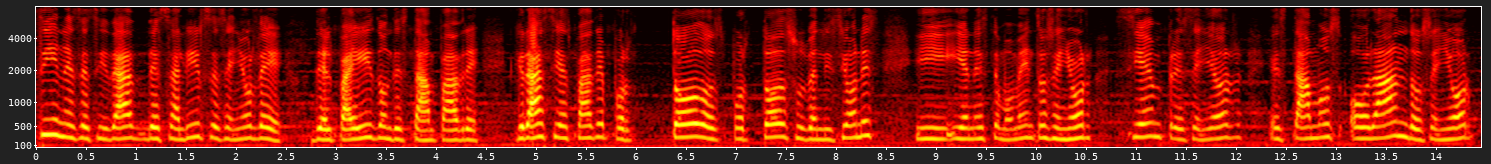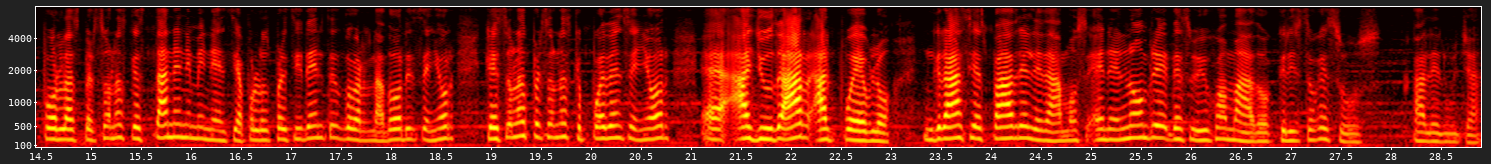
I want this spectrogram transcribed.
sin necesidad de salirse, Señor, de, del país donde están, Padre. Gracias, Padre, por todos, por todas sus bendiciones y en este momento, Señor, siempre, Señor, estamos orando, Señor, por las personas que están en eminencia, por los presidentes, gobernadores, Señor, que son las personas que pueden, Señor, eh, ayudar al pueblo. Gracias, Padre, le damos en el nombre de su Hijo amado, Cristo Jesús. Aleluya.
